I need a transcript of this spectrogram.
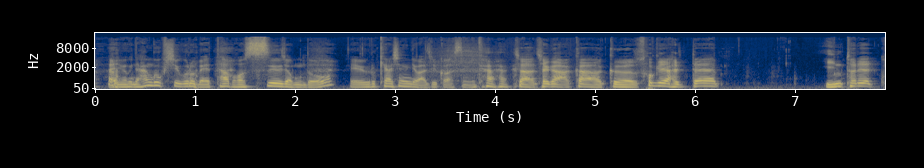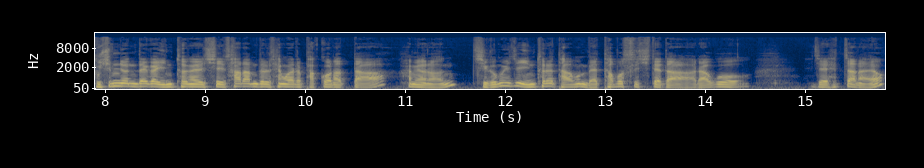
아니면 그냥 한국식으로 메타버스 정도 예, 이렇게 하시는 게 맞을 것 같습니다. 자, 제가 아까 그 소개할 때 인터넷 90년대가 인터넷이 사람들 생활을 바꿔놨다 하면은 지금은 이제 인터넷 다음은 메타버스 시대다라고 이제 했잖아요.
